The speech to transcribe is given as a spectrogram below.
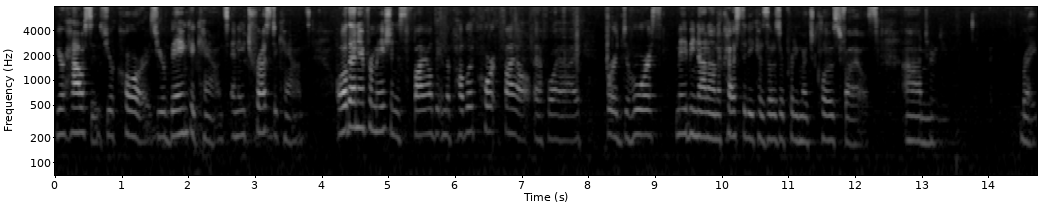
your houses, your cars, your bank accounts, any trust accounts, all that information is filed in the public court file, FYI, for a divorce, maybe not on a custody, because those are pretty much closed files. Um, Right,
